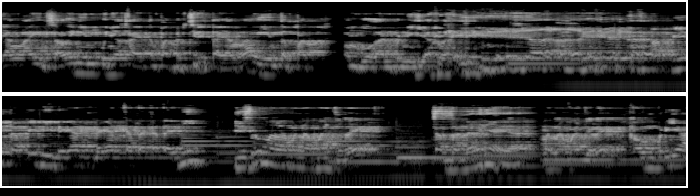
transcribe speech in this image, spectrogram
yang lain selalu ingin punya kayak tempat bercerita yang lain tempat pembuangan benih yang lain. Tapi tapi nih dengan dengan kata-kata ini justru malah menambah jelek. Sebenarnya ya. Menambah jelek kaum pria.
